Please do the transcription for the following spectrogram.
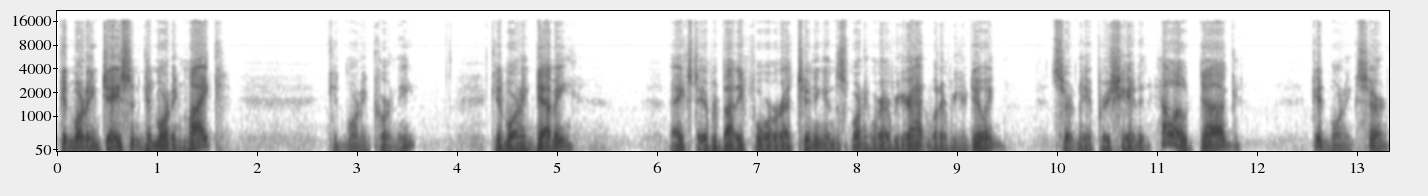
Good morning, Jason. Good morning, Mike. Good morning, Courtney. Good morning, Debbie. Thanks to everybody for uh, tuning in this morning, wherever you're at, whatever you're doing. Certainly appreciate it. Hello, Doug. Good morning, sir.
